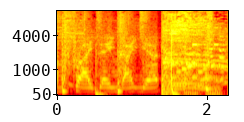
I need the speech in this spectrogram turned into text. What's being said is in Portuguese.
on a Friday night yet.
